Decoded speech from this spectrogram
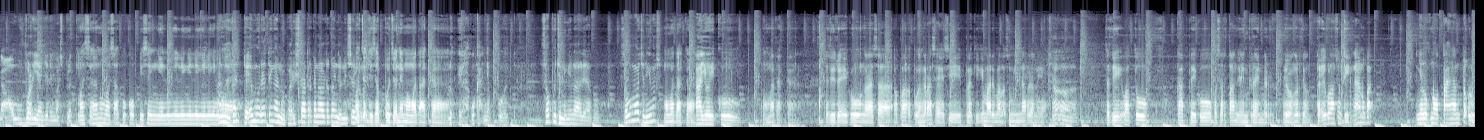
Enggak over ya jadi Mas Black. Mas anu mas aku kopi sing ngene ngene ngene ngene Anu weh kan DM murid anu barista terkenal teko Indonesia ojo gitu. disebut cok nek Muhammad Aga Loh, ya aku gak nyebut. Sopo jenenge lali aku? Sopo mau jenenge Mas? Muhammad Aga Ayo iku. Muhammad Aga jadi dek iku ngerasa apa bukan ngerasa ya si Black iki mari melok seminar kan ya Heeh. Jadi waktu kabeh ku peserta nggaen grinder. Yo ngerti kan dek iku langsung di nganu pak? Nyelupno tangan tok lho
